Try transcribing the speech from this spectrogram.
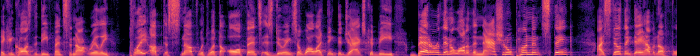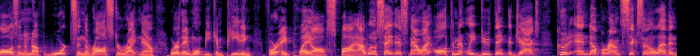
It can cause the defense to not really play up to snuff with what the offense is doing. So while I think the Jags could be better than a lot of the national pundits think, I still think they have enough flaws and enough warts in the roster right now where they won't be competing for a playoff spot. I will say this now, I ultimately do think the Jags could end up around 6 and 11,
